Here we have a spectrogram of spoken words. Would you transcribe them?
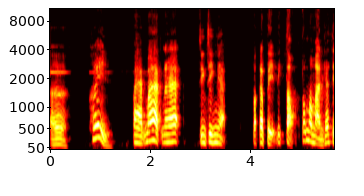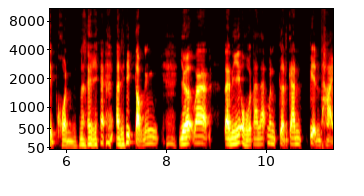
เออเฮ้ยแปลกมากนะฮะจริง ๆ เนี่ย ปกติ TikTok ต้องประมาณแค่สิบคนอะไรเงี้ยอันนี้ TikTok นี่เยอะมาก แต่นี้โอ้โหตายละมันเกิดการเปลี่ยนถ่าย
